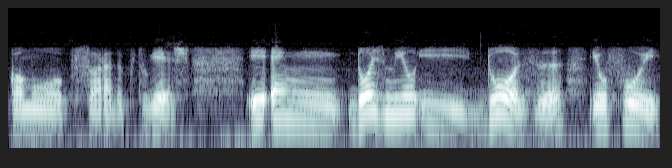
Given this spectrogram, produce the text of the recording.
como professora de português. E em 2012 eu fui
